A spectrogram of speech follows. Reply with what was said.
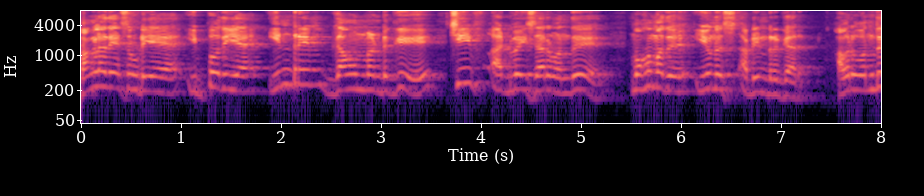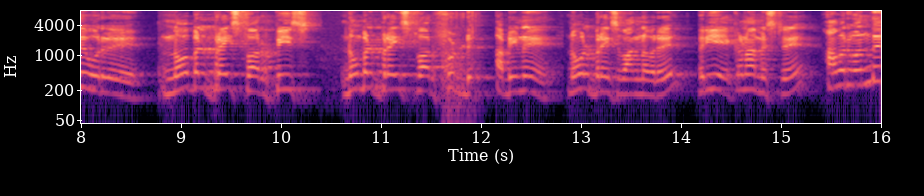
பங்களாதேஷுடைய இப்போதைய இன்ட்ரீம் கவர்மெண்ட்டுக்கு சீஃப் அட்வைசர் வந்து முகமது யூனுஸ் அப்படின்னு இருக்கார் அவர் வந்து ஒரு Nobel prize for peace Nobel prize for food அப்படின்னு நோபல் பிரைஸ் வாங்கினவர் பெரிய எக்கனாமிஸ்ட் அவர் வந்து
